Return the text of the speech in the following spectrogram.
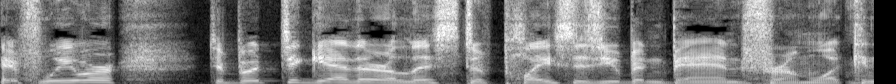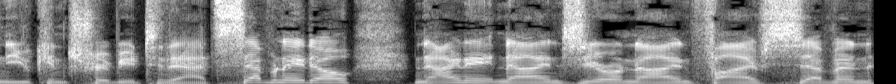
If we were to put together a list of places you've been banned from, what can you contribute to that? 780-989-0957.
